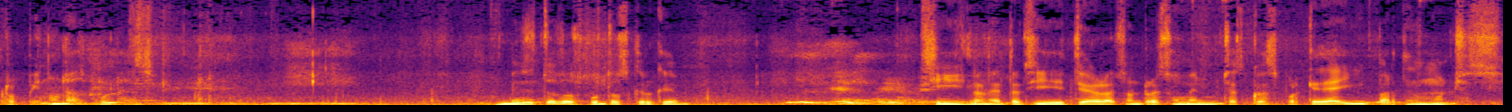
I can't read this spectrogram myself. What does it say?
rompiendo las bolas. En estos dos puntos creo que sí, la neta sí tiene razón, resumen muchas cosas, porque de ahí parten muchas,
